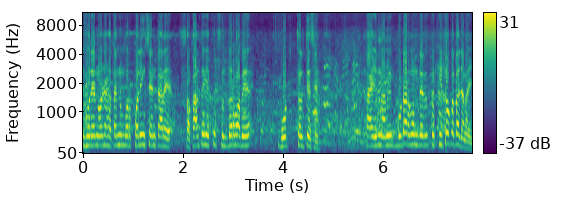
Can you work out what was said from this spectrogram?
রংপুরে নশো সাতাশ নম্বর পোলিং সেন্টারে সকাল থেকে খুব সুন্দরভাবে ভোট চলতেছে। তাই আমি ভোটারগণদের কৃতজ্ঞতা জানাই।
